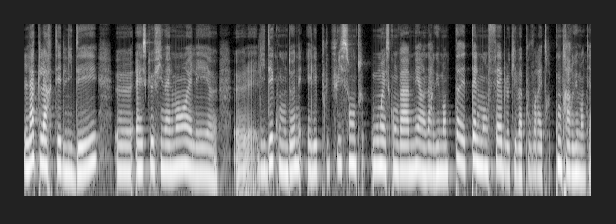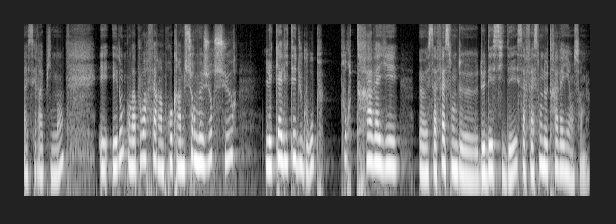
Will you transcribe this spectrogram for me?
la clarté de l'idée. Euh, est-ce que finalement, euh, euh, l'idée qu'on donne, elle est plus puissante ou est-ce qu'on va amener un argument tellement faible qu'il va pouvoir être contre-argumenté assez rapidement et, donc, on va pouvoir faire un programme sur mesure sur les qualités du groupe pour travailler sa façon de décider, sa façon de travailler ensemble.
